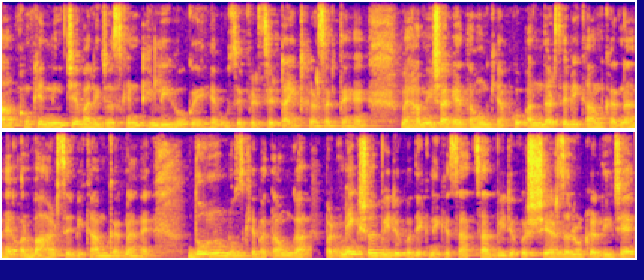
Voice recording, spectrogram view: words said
आँखों के नीचे वाली जो स्किन ढीली हो गई है, उसे फिर से टाइट कर सकते हैं। मैं हमेशा कहता हूँ कि आपको अंदर से भी काम करना है और बाहर से भी काम करना है। दोनों नुस्खे बताऊँगा बट मेक श्योर वीडियो को देखने के साथ साथ वीडियो को शेयर ज़रूर कर दीजिए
